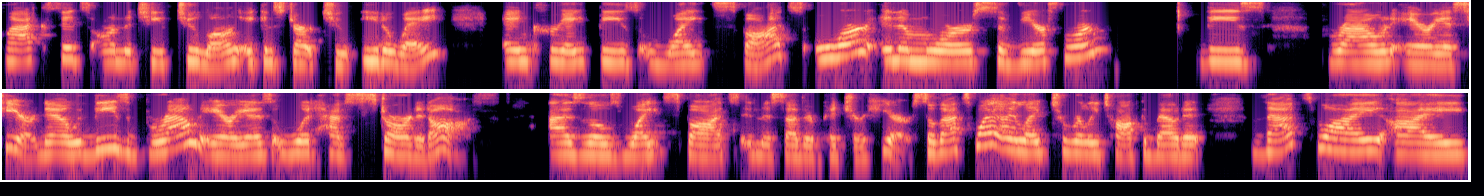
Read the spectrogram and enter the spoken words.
plaque sits on the teeth too long, it can start to eat away and create these white spots, or in a more severe form, these brown areas here. Now, these brown areas would have started off as those white spots in this other picture here. So that's why I like to really talk about it. That's why I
